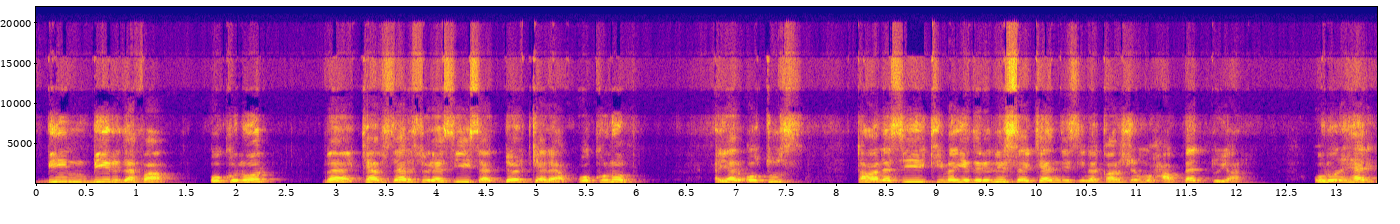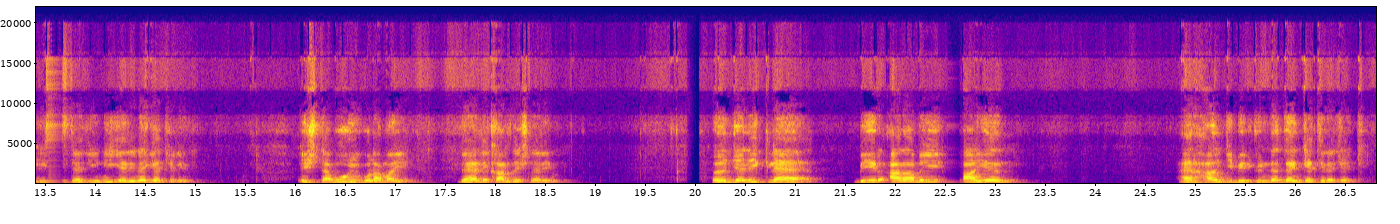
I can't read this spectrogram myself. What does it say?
bin bir defa okunur ve Kevser suresi ise dört kere okunup eğer otuz tanesi kime yedirilirse kendisine karşı muhabbet duyar. Onun her istediğini yerine getirir. İşte bu uygulamayı değerli kardeşlerim öncelikle bir Arabi ayın herhangi bir günde denk getirecek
